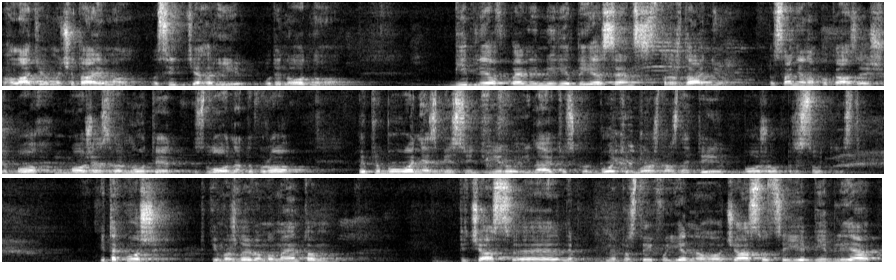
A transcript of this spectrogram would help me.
Галатію ми читаємо: носіть тягарі один одного. Біблія в певній мірі дає сенс стражданню. Писання нам показує, що Бог може звернути зло на добро, випробування зміцнюють віру, і навіть у скорботі можна знайти Божу присутність. І також таким важливим моментом під час е, непростих воєнного часу це є Біблія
